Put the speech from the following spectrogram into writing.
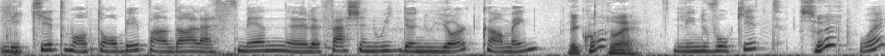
Les kits vont tomber pendant la semaine, euh, le Fashion Week de New York, quand même. Les quoi? Ouais. Les nouveaux kits. C'est vrai? Ouais.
